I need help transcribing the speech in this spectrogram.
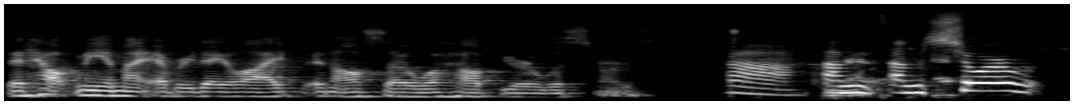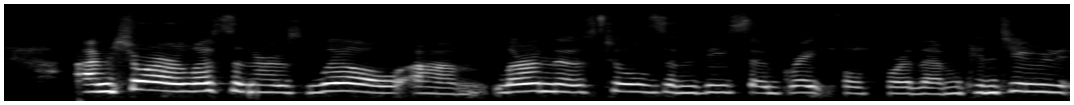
that help me in my everyday life and also will help your listeners. Ah, I'm, I'm sure I'm sure our listeners will um, learn those tools and be so grateful for them. Continue,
